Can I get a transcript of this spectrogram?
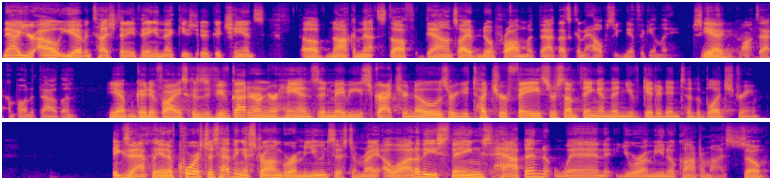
now you're out, you haven't touched anything, and that gives you a good chance of knocking that stuff down. So I have no problem with that. That's going to help significantly. Just yeah, the contact component dialed in. Yep, good advice. Because if you've got it on your hands, then maybe you scratch your nose or you touch your face or something, and then you get it into the bloodstream. Exactly. And of course, just having a stronger immune system, right? A lot of these things happen when you're immunocompromised. So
